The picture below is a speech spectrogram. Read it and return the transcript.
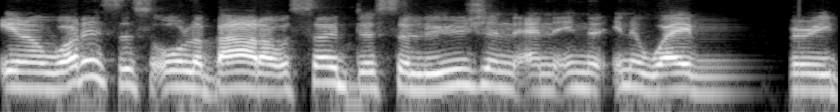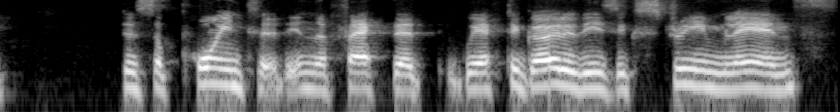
you know, what is this all about? I was so disillusioned and in, in a way very disappointed in the fact that we have to go to these extreme lengths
